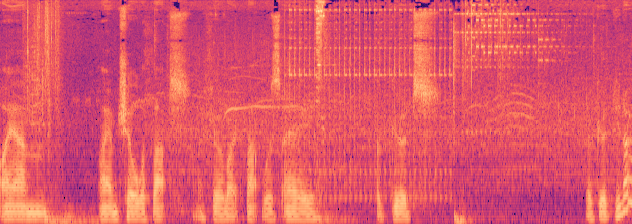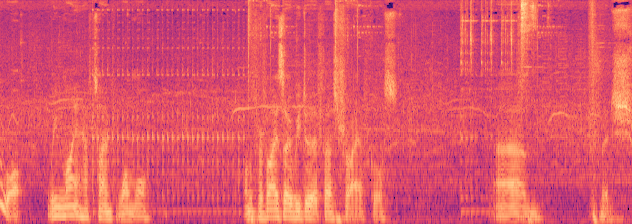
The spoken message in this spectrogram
I am, I am chill with that. I feel like that was a, a good, a good. You know what? We might have time for one more. On the proviso, we do it first try, of course. Um, which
